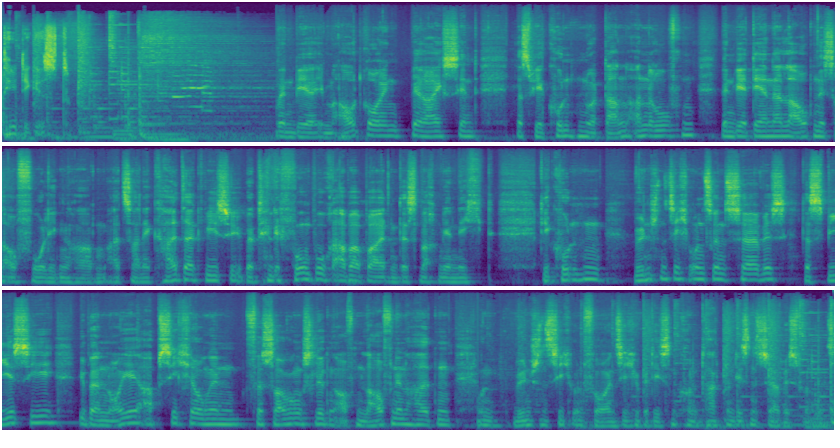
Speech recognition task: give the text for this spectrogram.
tätig ist wenn wir im Outgoing-Bereich sind, dass wir Kunden nur dann anrufen, wenn wir deren Erlaubnis auch vorliegen haben. Also eine Kaltakquise über Telefonbuch abarbeiten, das machen wir nicht. Die Kunden wünschen sich unseren Service, dass wir sie über neue Absicherungen, Versorgungslücken auf dem Laufenden halten und wünschen sich und freuen sich über diesen Kontakt und diesen Service von uns.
